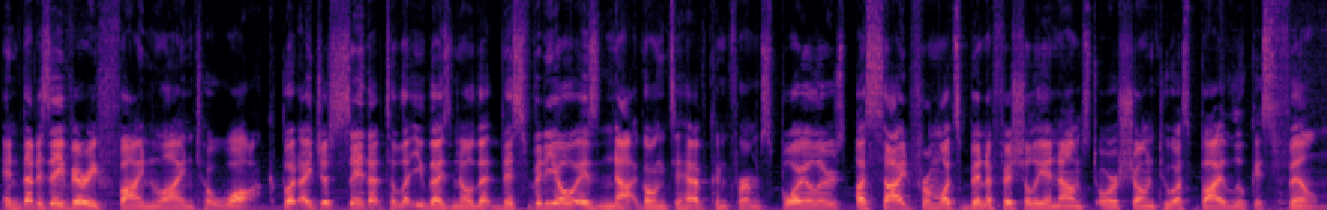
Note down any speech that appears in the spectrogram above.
And that is a very fine line to walk, but I just say that to let you guys know that this video is not going to have confirmed spoilers, aside from what's been officially announced or shown to us by Lucasfilm.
